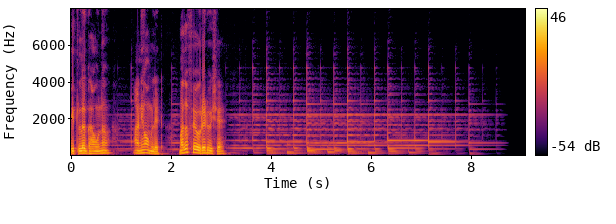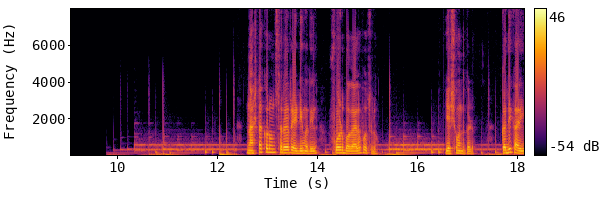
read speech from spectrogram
इथलं घावणं आणि ऑमलेट माझा फेवरेट विषय आहे. नाश्ता करून सरळ रेड्डीमधील फोर्ट बघायला पोचलो. यशवंतगड. कधी काळी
